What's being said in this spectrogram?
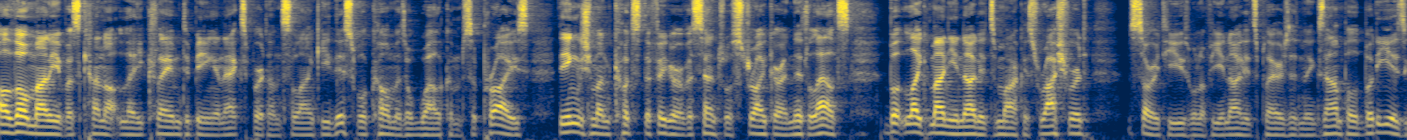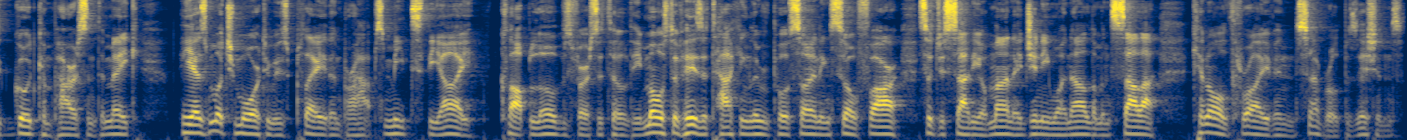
Although many of us cannot lay claim to being an expert on Solanke, this will come as a welcome surprise. The Englishman cuts the figure of a central striker and little else, but like Man United's Marcus Rashford, sorry to use one of United's players as an example, but he is a good comparison to make. He has much more to his play than perhaps meets the eye. Klopp loves versatility. Most of his attacking Liverpool signings so far, such as Sadio Mane, Gini Wijnaldum and Salah, can all thrive in several positions.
